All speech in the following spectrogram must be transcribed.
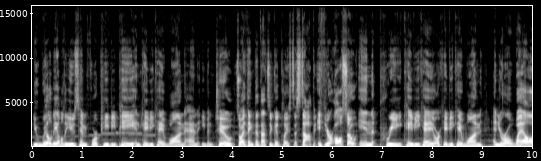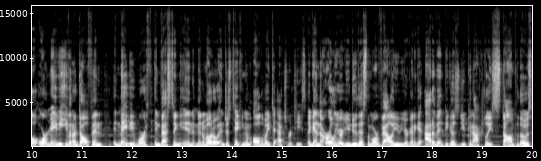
you will be able to use him for PvP in kvk 1 and even 2 so I think that that's a good place to stop. If you're also in pre kvk or kvk 1 and you're a whale or maybe even a dolphin it may be worth investing in Minamoto and just taking him all the way to expertise. Again the earlier you do this the more value you're going to get out of it because you can actually stomp those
